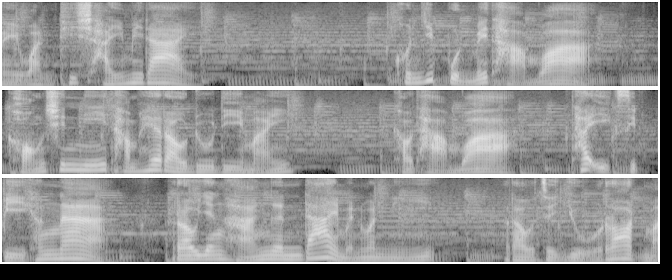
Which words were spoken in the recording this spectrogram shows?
ในวันที่ใช้ไม่ได้ คนญี่ปุ่นไม่ถามว่า ของชิ้นนี้ทำให้เราดูดีไหม เขาถามว่า ถ้าอีก 10 ปีข้างหน้า เรายังหาเงินได้เหมือนวันนี้ เราจะอยู่รอดไหม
